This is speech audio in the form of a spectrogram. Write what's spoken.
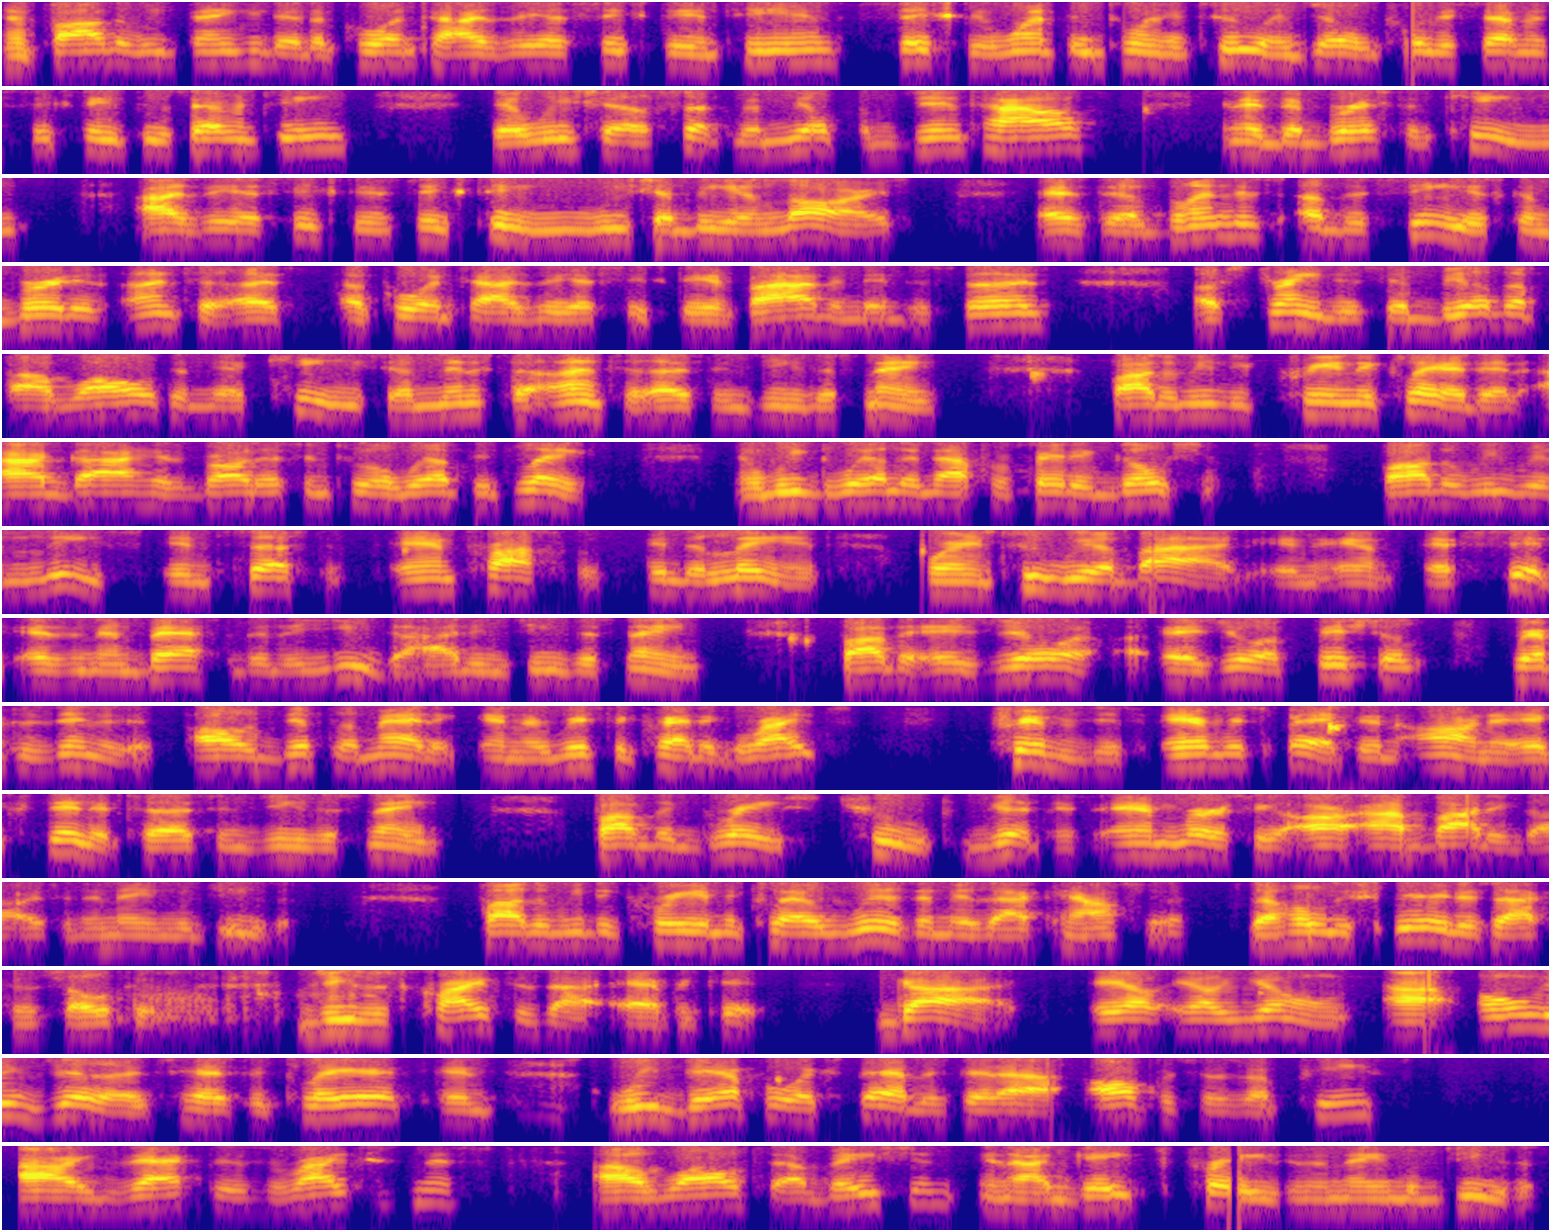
And Father, we thank you that according to Isaiah 60 and 10, 61 through 22, and Job 27, 16 through 17, that we shall suck the milk of Gentiles, and at the breast of kings, Isaiah 60 and 16, we shall be enlarged, as the abundance of the sea is converted unto us, according to Isaiah 60 and 5, and that the sons of strangers shall build up our walls, and their kings shall minister unto us in Jesus' name. Father, we decree and declare that our God has brought us into a wealthy place, and we dwell in our prophetic Goshen. Father, we release in substance and prosper in the land whereunto we abide and, and, and sit as an ambassador to you, God, in Jesus' name. Father, as your as your official representative, all diplomatic and aristocratic rights, privileges, and respect and honor extended to us in Jesus' name. Father, grace, truth, goodness, and mercy are our bodyguards in the name of Jesus. Father, we decree and declare wisdom is our counselor, the Holy Spirit is our consultant, Jesus Christ is our advocate, God, El Elyon, our only judge, has declared, and we therefore establish that our officers are peace, our exactors righteousness, our wall salvation, and our gates praise in the name of Jesus.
